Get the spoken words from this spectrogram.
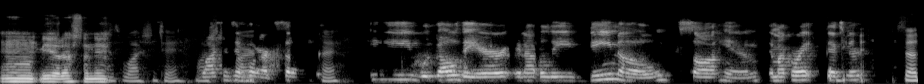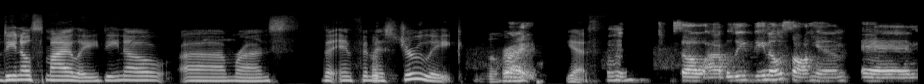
Mm, yeah, that's the name. It's Washington. Washington, Washington Park. Park. So okay. he would go there, and I believe Dino saw him. Am I correct, Dexter? So Dino Smiley, Dino um, runs the infamous Drew League, right? right. Yes. Mm-hmm. So I believe Dino saw him and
